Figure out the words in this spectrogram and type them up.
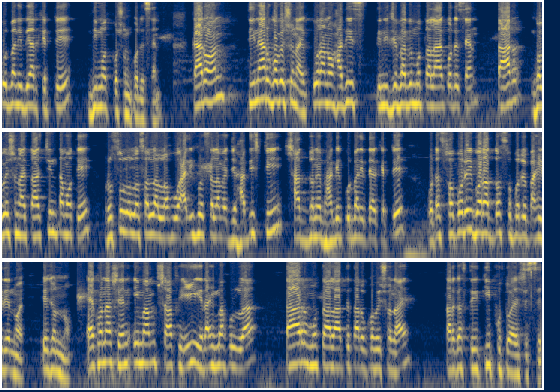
কোরবানি দেওয়ার ক্ষেত্রে দ্বিমত পোষণ করেছেন। কারণ তিনার গবেষণায়, কোরআন ও হাদিস তিনি যেভাবে মোতালা করেছেন, তার গবেষণায়, তার চিন্তা মতে রসুল্লাহ সাল্লাহ আলী সাল্লামের যে হাদিসটি সাত জনে ভাগে কোরবানি দেওয়ার ক্ষেত্রে ওটা সফরেই বরাদ্দ, সফরের বাহিরে নয়। এজন্য এখন আসেন ইমাম শাফি রাহিমাহুল্লাহ তার মোতালাতে, তার গবেষণায় তার কাছ থেকে কি ফতুয়া এসেছে?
